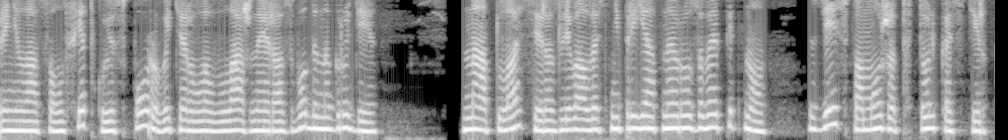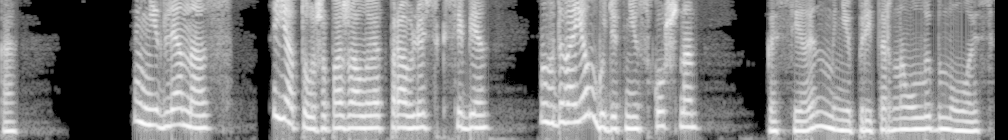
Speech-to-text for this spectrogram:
Приняла салфетку и споро вытерла влажные разводы на груди. На атласе разливалось неприятное розовое пятно. Здесь поможет только стирка. «Не для нас. Я тоже, пожалуй, отправлюсь к себе. Вдвоем будет не скучно». Кассиэн мне приторно улыбнулась.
